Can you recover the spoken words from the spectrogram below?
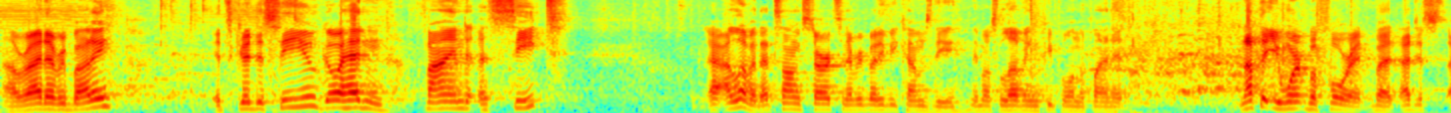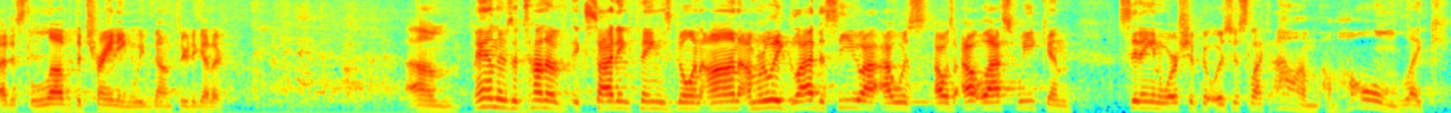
All right, everybody. It's good to see you. Go ahead and find a seat. I love it. That song starts and everybody becomes the, the most loving people on the planet. Not that you weren't before it, but I just, I just love the training we've gone through together. Um, man, there's a ton of exciting things going on. I'm really glad to see you. I, I, was, I was out last week and sitting in worship. It was just like, oh, I'm, I'm home. Like,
